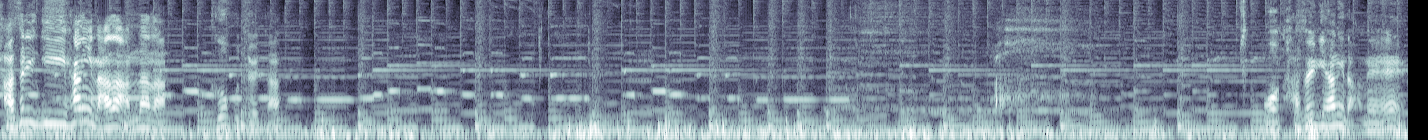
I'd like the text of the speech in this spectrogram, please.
다슬기 향이 나나 안 나나 그것부터 일단 와 다슬기 향이 나네.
